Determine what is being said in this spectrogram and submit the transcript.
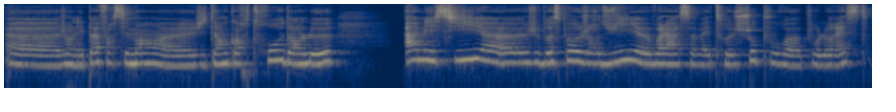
j'en ai pas forcément. J'étais encore trop dans le ah mais si je bosse pas aujourd'hui, voilà, ça va être chaud pour pour le reste.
